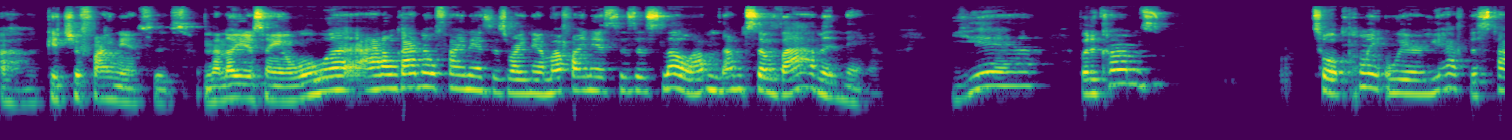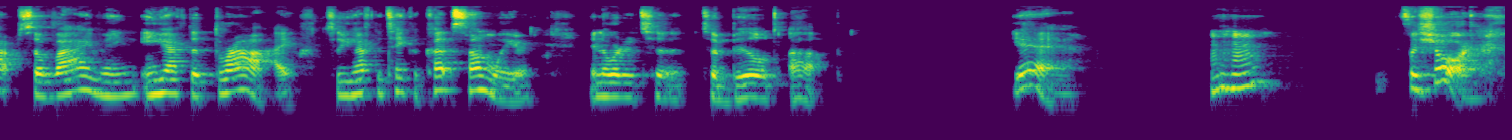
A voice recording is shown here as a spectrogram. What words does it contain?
uh, get your finances. And I know you're saying, well, what? I don't got no finances right now. My finances are slow. I'm, I'm surviving now. Yeah, but it comes to a point where you have to stop surviving and you have to thrive. So you have to take a cut somewhere in order to, to build up. Yeah. Mm-hmm. For sure.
